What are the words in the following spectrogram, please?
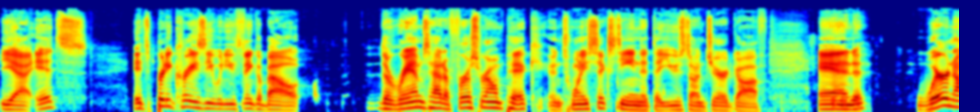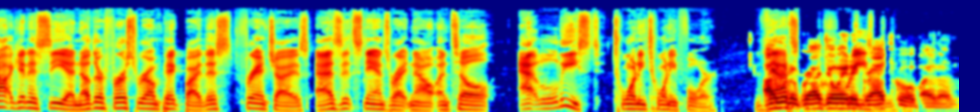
Yeah, it's it's pretty crazy when you think about the Rams had a first round pick in 2016 that they used on Jared Goff. And mm-hmm. we're not going to see another first round pick by this franchise as it stands right now until at least 2024. That's I would have graduated crazy. grad school by then.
